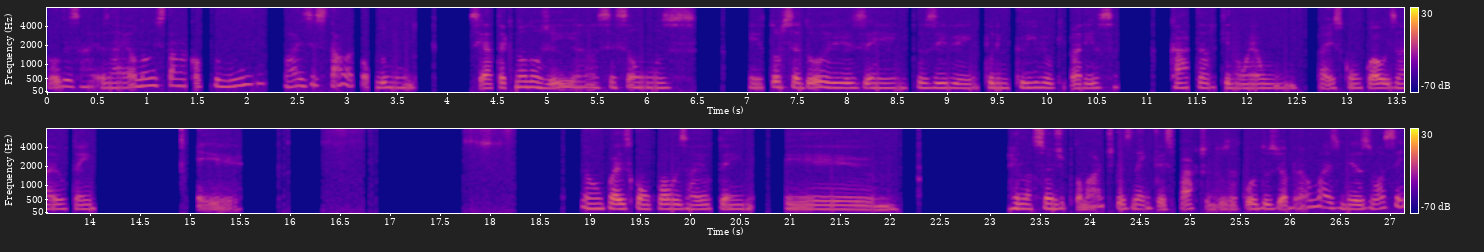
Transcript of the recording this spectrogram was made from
Todo Israel, não está na Copa do Mundo, mas está na Copa do Mundo se é a tecnologia, se são os eh, torcedores, eh, inclusive, por incrível que pareça, Qatar, que não é um país com o qual Israel tem eh, é um país com o qual Israel tem eh, relações diplomáticas, nem fez parte dos acordos de Abraão, mas mesmo assim,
